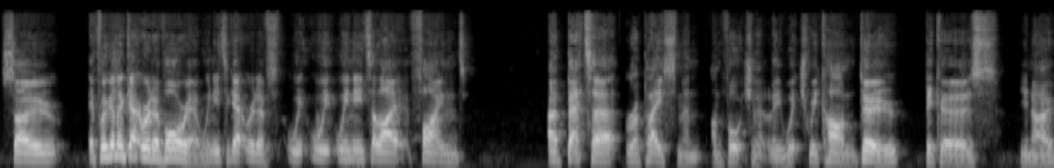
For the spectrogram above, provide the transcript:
So if we're going to get rid of Aurier, we need to get rid of we, we, we need to like find a better replacement, unfortunately, which we can't do because you know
